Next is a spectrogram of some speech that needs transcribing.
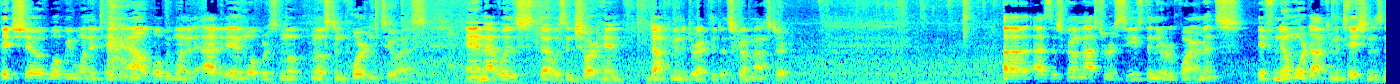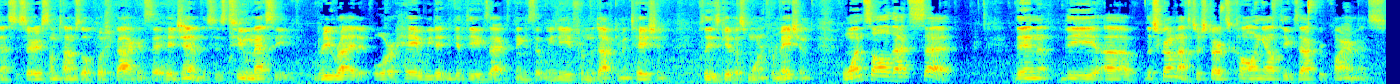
it showed what we wanted taken out, what we wanted added in, what was mo- most important to us. And that was, that was in shorthand documented directly to the Scrum Master. Uh, as the Scrum Master receives the new requirements, if no more documentation is necessary, sometimes they'll push back and say, hey Jim, this is too messy, rewrite it. Or hey, we didn't get the exact things that we need from the documentation, please give us more information. Once all that's set, then the, uh, the Scrum Master starts calling out the exact requirements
